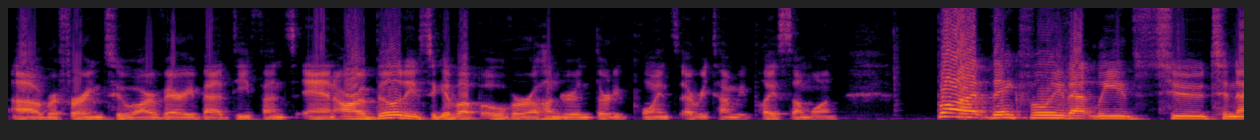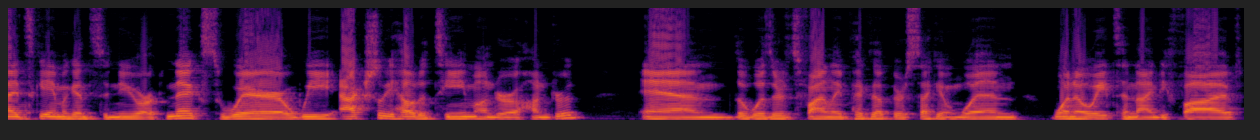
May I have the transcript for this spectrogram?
Uh, referring to our very bad defense and our ability to give up over 130 points every time we play someone. But thankfully, that leads to tonight's game against the New York Knicks, where we actually held a team under 100, and the Wizards finally picked up their second win, 108 to 95.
